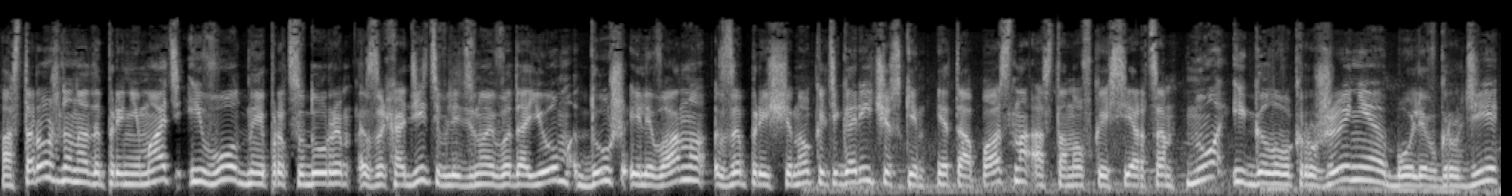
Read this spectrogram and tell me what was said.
Осторожно надо принимать и водные процедуры. Заходить в ледяной водоем, душ или ванну запрещено категорически. Это опасно остановкой сердца. Но и головокружение, боли в груди,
